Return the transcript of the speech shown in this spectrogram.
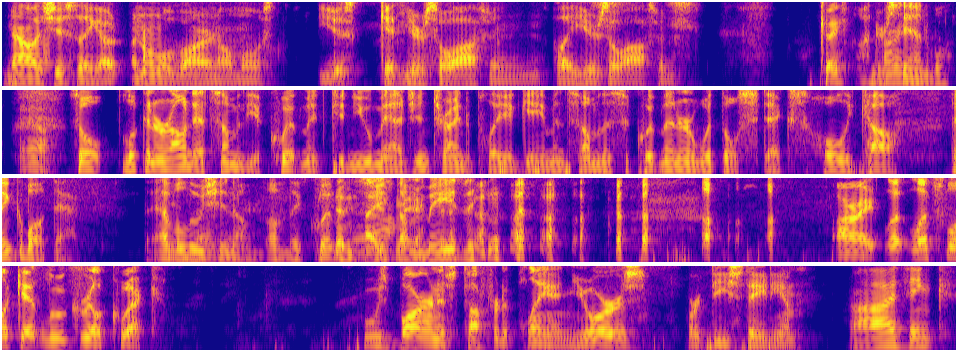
Now it's just like a, a normal barn almost. You just get here so often, play here so often. Okay. Understandable. All right. Yeah. So, looking around at some of the equipment, can you imagine trying to play a game in some of this equipment or with those sticks? Holy cow! Think about that. The evolution of, of the equipment is just amazing. All right. Let, let's look at Luke real quick. Whose barn is tougher to play in, yours or Dee Stadium? Uh, I think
